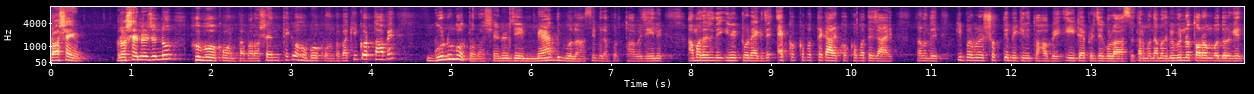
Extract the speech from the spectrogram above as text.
রসায়ন। রসায়নের জন্য হুবহু কমন পাবা? রসায়ন থেকে হুবহু কমন পাবা? কি করতে হবে? গুণগত রসায়নের যে ম্যাথগুলো আছে সেগুলো পড়তে হবে। যে আমাদের যদি ইলেকট্রন এক যে এক কক্ষপথ থেকে আরেক কক্ষপথে যায়, তার মধ্যে কী পরিমাণে শক্তি বিকৃত হবে? এই টাইপের যেগুলো আছে, তার মধ্যে আমাদের বিভিন্ন তরঙ্গ দৈর্ঘ্যের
